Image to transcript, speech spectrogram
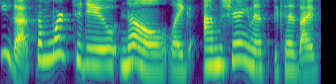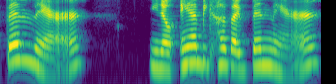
you got some work to do. No, like I'm sharing this because I've been there, you know, and because I've been there,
